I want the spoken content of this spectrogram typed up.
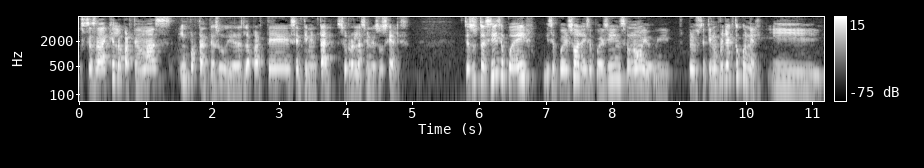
usted sabe que la parte más importante de su vida es la parte sentimental, sus relaciones sociales. Entonces usted sí se puede ir, y se puede ir sola, y se puede ir sin su novio, pero usted tiene un proyecto con él, y,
